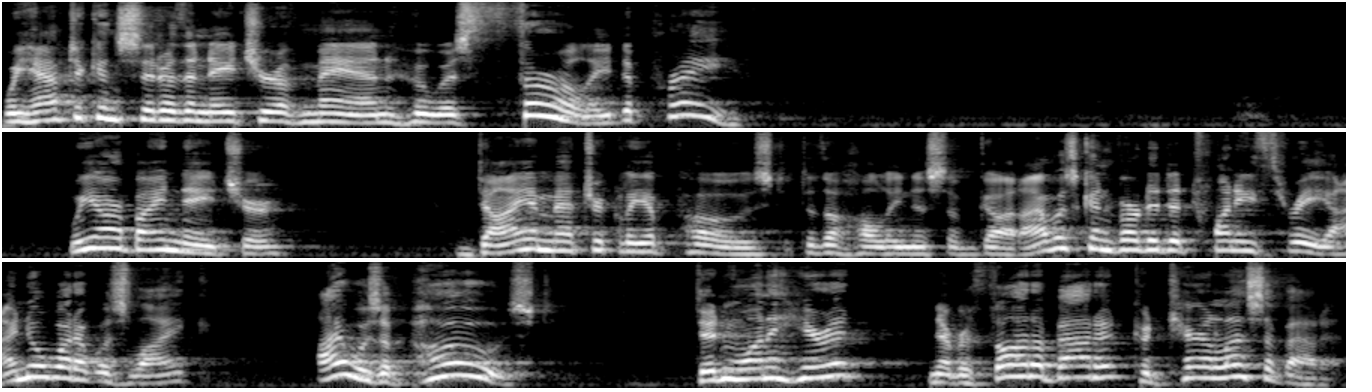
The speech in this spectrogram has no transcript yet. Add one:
we have to consider the nature of man who is thoroughly depraved. We are by nature diametrically opposed to the holiness of God. I was converted at 23. I know what it was like. I was opposed. Didn't want to hear it, never thought about it, could care less about it.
